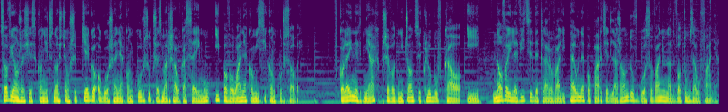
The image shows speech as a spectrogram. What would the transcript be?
co wiąże się z koniecznością szybkiego ogłoszenia konkursu przez marszałka Sejmu i powołania komisji konkursowej. W kolejnych dniach przewodniczący klubów KO i Nowej Lewicy deklarowali pełne poparcie dla rządu w głosowaniu nad wotum zaufania,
